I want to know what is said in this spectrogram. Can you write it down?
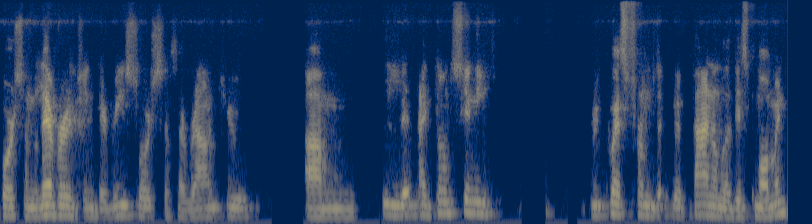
course, on leveraging the resources around you. Um, I don't see any requests from the, the, panel at this moment.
